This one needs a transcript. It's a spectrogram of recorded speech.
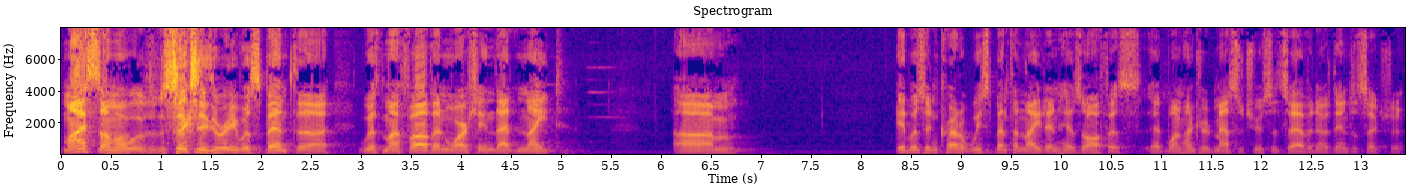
my summer of 63 was spent uh, with my father in Washington that night. Um, it was incredible. We spent the night in his office at 100 Massachusetts Avenue at the intersection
